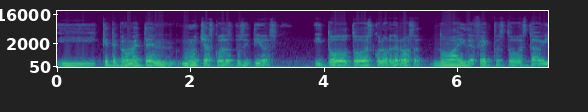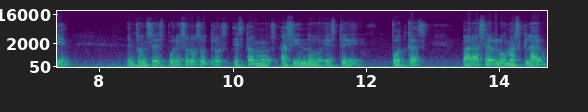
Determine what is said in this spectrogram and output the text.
y que te prometen muchas cosas positivas y todo, todo es color de rosa, no hay defectos, todo está bien. Entonces, por eso nosotros estamos haciendo este podcast para hacerlo más claro,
